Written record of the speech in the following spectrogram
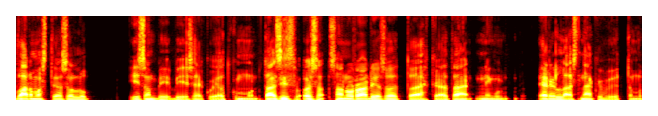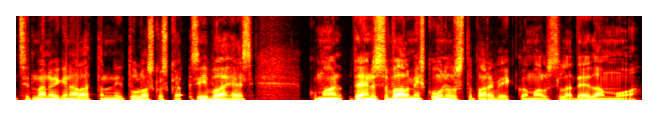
varmasti olisi ollut isompia biisejä kuin jotkut mun. Tai siis olisi saanut radiosoittoa ehkä jotain niin kuin erilaista näkyvyyttä, mutta sitten mä en ole ikinä laittanut niitä tulos, koska siinä vaiheessa, kun mä oon tehnyt sen valmiiksi kuunnellut sitä pari viikkoa, mä oon ollut sillä, että ei mua.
